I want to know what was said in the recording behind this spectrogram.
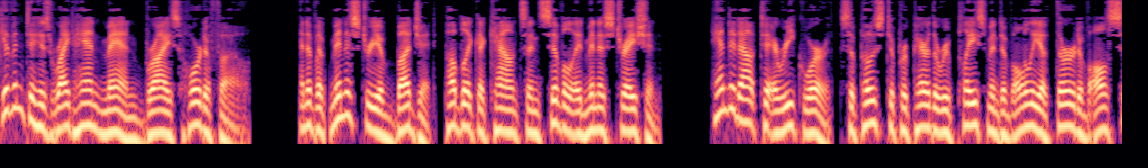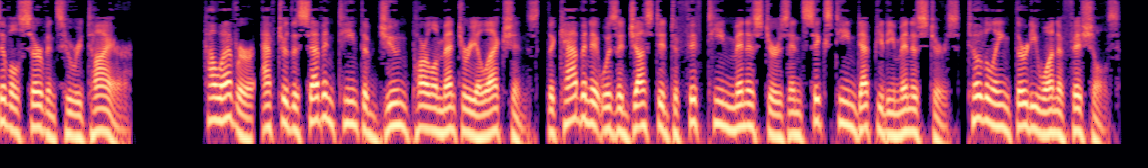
given to his right-hand man Brice Hortefeux—and of a «Ministry of Budget, Public Accounts and Civil Administration», handed out to Éric Woerth, supposed to prepare the replacement of only a third of all civil servants who retire. However, after the 17 June parliamentary elections, the cabinet was adjusted to 15 ministers and 16 deputy ministers, totaling 31 officials.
